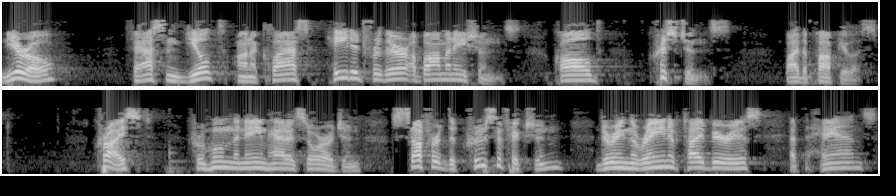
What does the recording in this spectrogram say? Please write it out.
Nero fastened guilt on a class hated for their abominations, called Christians by the populace. Christ, from whom the name had its origin, suffered the crucifixion during the reign of Tiberius at the hands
